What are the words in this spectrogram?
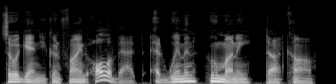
So again, you can find all of that at womenwhomoney.com.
